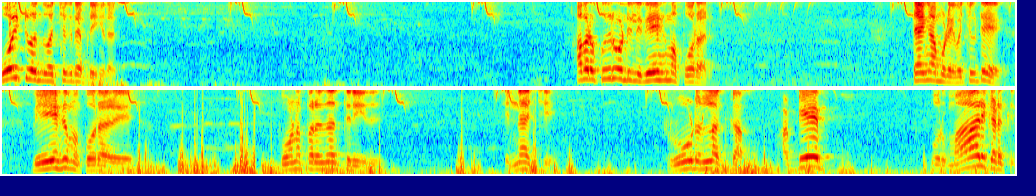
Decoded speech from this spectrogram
போயிட்டு வந்து வச்சுக்கிறேன் அப்படிங்கிறார். அவர் குதிரை வண்டியில் வேகமாக போகிறார் தேங்காய் மூடையை வச்சுக்கிட்டு வேகமாக போகிறாரு போன பிறகு தான் தெரியுது. என்னாச்சு? ரோடெல்லாம் க அப்படியே ஒரு மாதிரி கிடக்கு.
